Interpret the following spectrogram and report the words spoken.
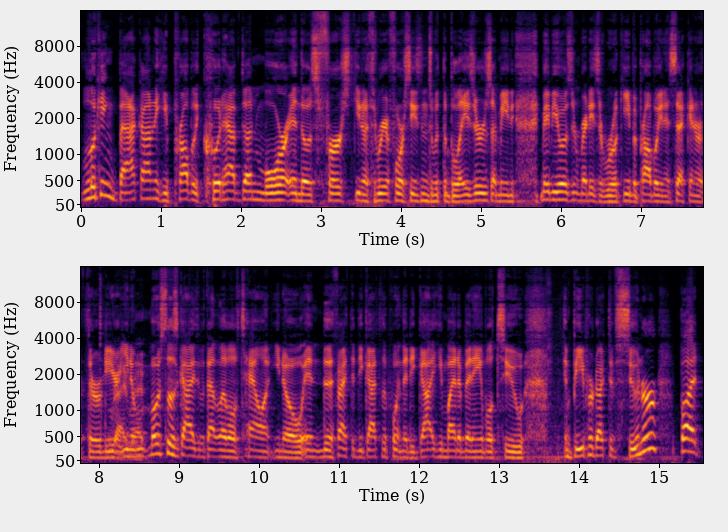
looking back on it, he probably could have done more in those first, you know, three or four seasons with the Blazers. I mean, maybe he wasn't ready as a rookie, but probably in his second or third year. Right, you know, right. most of those guys with that level of talent, you know, and the fact that he got to the point that he got, he might have been able to be productive sooner. But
